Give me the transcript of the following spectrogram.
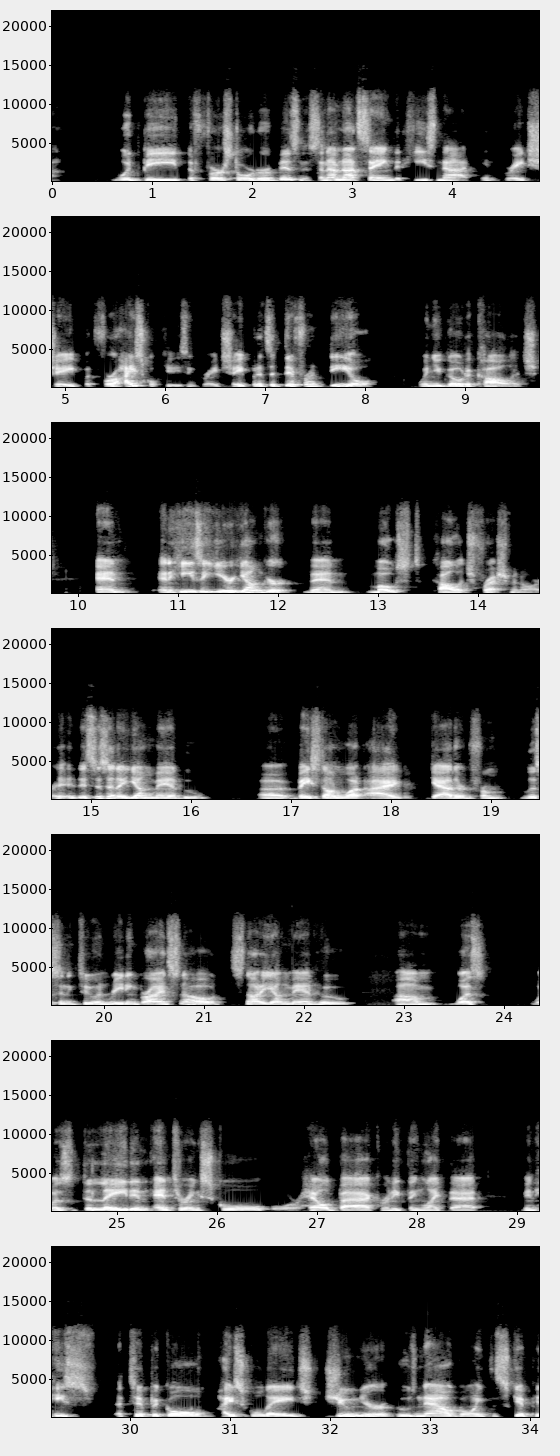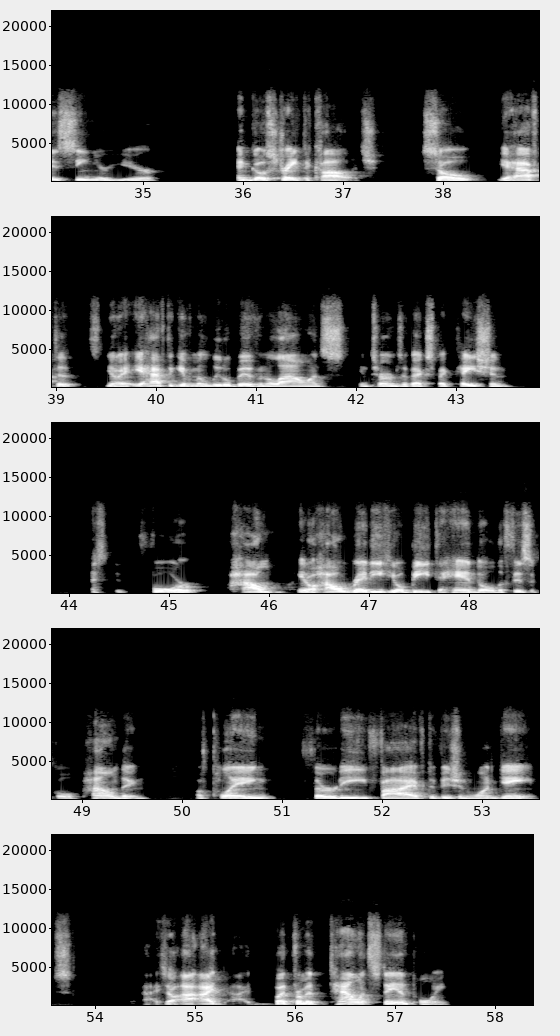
would be the first order of business. And i'm not saying that he's not in great shape but for a high school kid he's in great shape but it's a different deal when you go to college. And and he's a year younger than most college freshmen are. This isn't a young man who uh, based on what i gathered from listening to and reading brian snow it's not a young man who um, was was delayed in entering school or held back or anything like that. I mean, he's a typical high school age junior who's now going to skip his senior year and go straight to college. So you have to, you know, you have to give him a little bit of an allowance in terms of expectation for how, you know, how ready he'll be to handle the physical pounding of playing 35 division 1 games so I, I, but from a talent standpoint,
